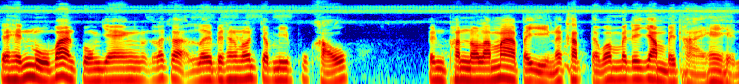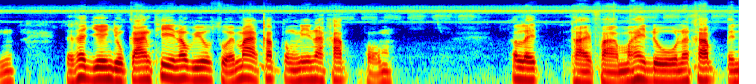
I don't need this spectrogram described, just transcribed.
จะเห็นหมู่บ้านโป่งแยงแล้วก็เลยไปทางโน้นจะมีภูเขา เป็นพันโนรามาไปอีกนะครับ แต่ว่าไม่ได้ย่ำไปถ่ายให้เห็น แต่ถ้ายืนอยู่กลางที่นะวิวสวยมากครับตรงนี้นะครับ ผม ก็เลยถ่ายฝากมาให้ดูนะครับ เป็น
